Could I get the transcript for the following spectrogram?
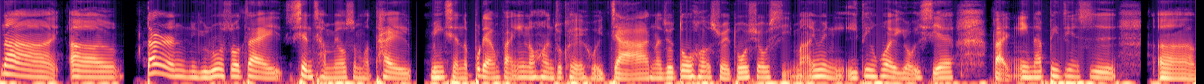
那呃，当然，你如果说在现场没有什么太明显的不良反应的话，你就可以回家，那就多喝水、多休息嘛。因为你一定会有一些反应，那毕竟是呃，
